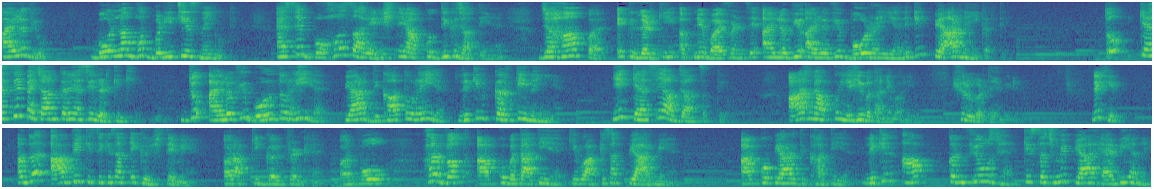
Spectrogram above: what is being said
I love you बोलना बहुत बड़ी चीज़ नहीं होती। ऐसे बहुत सारे रिश्ते आपको दिख जाते हैं, जहाँ पर एक लड़की अपने बॉयफ्रेंड से I love you I love you बोल रही है, लेकिन प्यार नहीं करती। तो कैसे पहचान करें ऐसी लड़की की, जो आई लव यू बोल तो रही है, प्यार दिखा तो रही है, लेकिन करती नहीं है? ये कैसे आप जान सकते हो? आज मैं आपको यही बताने वाली हूँ। शुरू करते हैं वीडियो। देखिए अगर आप भी किसी के साथ एक रिश्ते में हैं और आपकी गर्लफ्रेंड है और वो हर वक्त आपको बताती है कि वो आपके साथ प्यार में है, आपको प्यार दिखाती है, लेकिन आप कंफ्यूज हैं कि सच में प्यार है भी या नहीं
